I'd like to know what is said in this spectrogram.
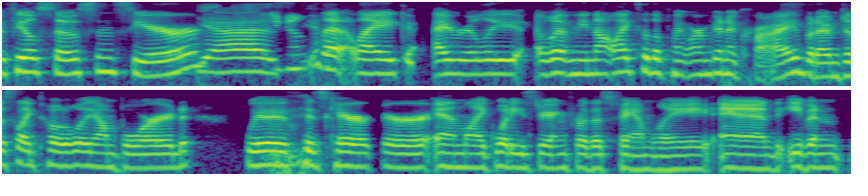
that feels so sincere yes. you know yeah. that like i really well, i mean not like to the point where i'm gonna cry but i'm just like totally on board with Mhm. his character and like what he's doing for this family and even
